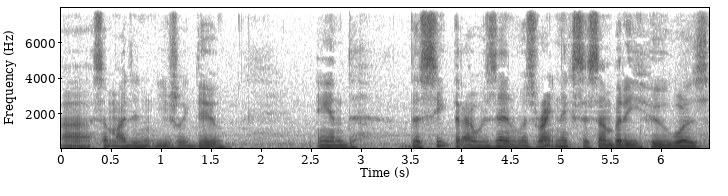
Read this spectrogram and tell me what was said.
uh, something I didn't usually do. And the seat that I was in was right next to somebody who was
